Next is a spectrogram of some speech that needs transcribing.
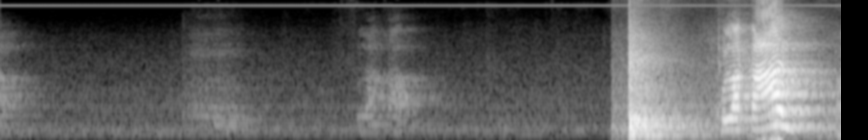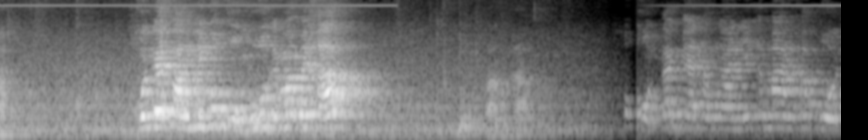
ับ สลับครับ คุณลักการ คุณได้ฟังที่พวกผมพูดกันบ้างไหมครับ ฟังครับ พวกผมตั้งใจทำงานนี้กันมากครับคุณ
